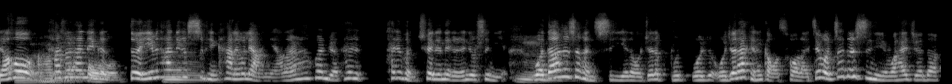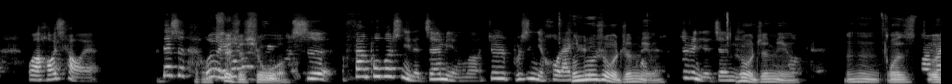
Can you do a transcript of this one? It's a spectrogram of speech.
然后他说他那个对，因为他那个视频看了有两年了，然后他忽然觉得他他就很确定那个人就是你。我当时是很迟疑的，我觉得不，我我觉得他肯定搞错了。结果真的是你，我还觉得哇，好巧哎。但是我有一个问题是，范婆婆是你的真名吗？就是不是你后来？范婆婆是我真名，就是你的真名，是我真名。嗯，我我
